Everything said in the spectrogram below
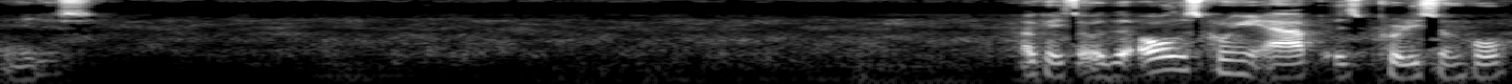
Let me just okay so the All the Screen app is pretty simple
